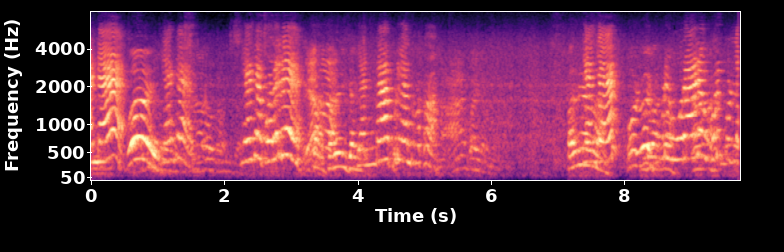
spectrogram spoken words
அண்ணா ஏங்க ஏங்க கொடலே என்ன அப்படி அந்த பக்கம்? ஏங்க இப்படி ஊரான ஊருக்குள்ள?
